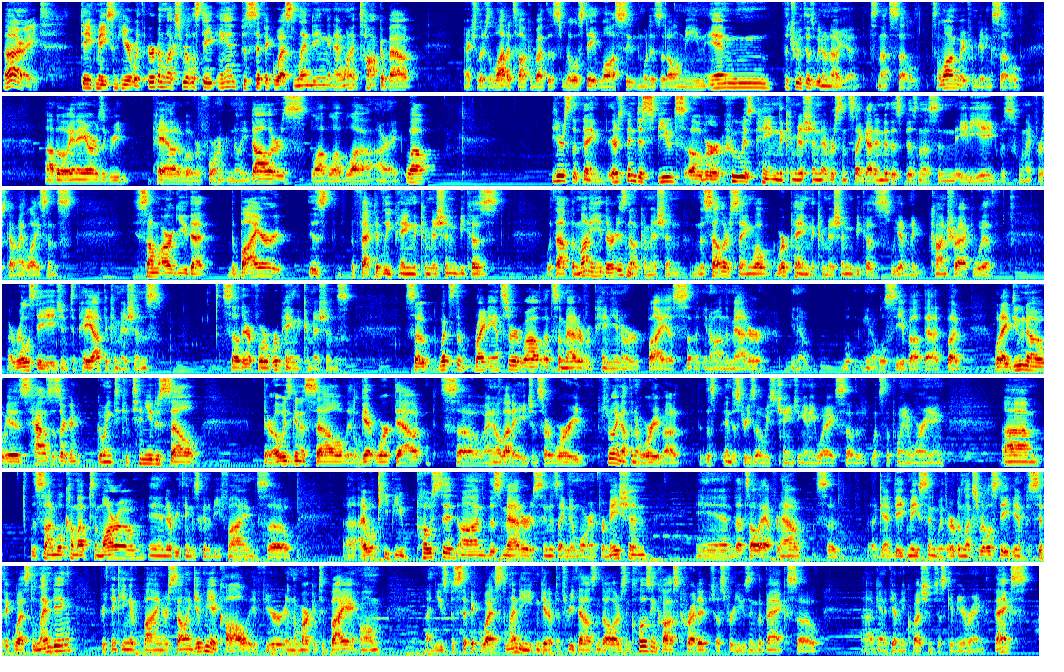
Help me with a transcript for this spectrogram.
All right, Dave Mason here with Urban Lux Real Estate and Pacific West Lending, and I want to talk about, actually there's a lot of talk about this real estate lawsuit and what does it all mean, and the truth is we don't know yet. It's not settled. It's a long way from getting settled. Although NAR has agreed payout of over $400 million, blah, blah, blah. All right, well, here's the thing. There's been disputes over who is paying the commission ever since i got into this business in 88 was when i first got my license. Some argue that the buyer is effectively paying the commission because without the money there is no commission. And the seller's saying well we're paying the commission because we have a contract with our real estate agent to pay out the commissions so therefore we're paying the commissions so, what's the right answer? Well, that's a matter of opinion or bias, uh, you know, on the matter. You know, we'll, you know, we'll see about that. But what I do know is houses are going to continue to sell. They're always going to sell. It'll get worked out. So I know a lot of agents are worried. There's really nothing to worry about. This industry is always changing anyway. So what's the point of worrying? Um, the sun will come up tomorrow, and everything's going to be fine. So. Uh, I will keep you posted on this matter as soon as I know more information. And that's all I have for now. So again, Dave Mason with Urban Lux Real Estate in Pacific West Lending. If you're thinking of buying or selling, give me a call. If you're in the market to buy a home and use Pacific West Lending, you can get up to $3,000 in closing cost credit just for using the bank. So uh, again, if you have any questions, just give me a ring. Thanks.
